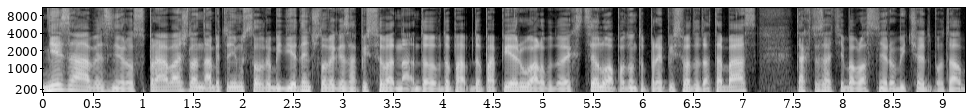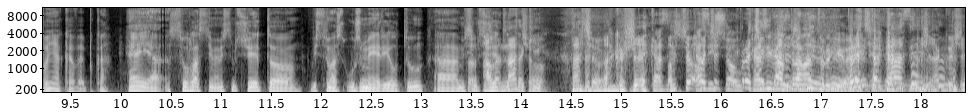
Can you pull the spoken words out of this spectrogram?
nezáväzne rozprávaš, len aby to nemusel robiť jeden človek a zapisovať na, do, do, do papieru alebo do Excelu a potom to prepisovať do databáz, tak to za teba vlastne robí chatbot alebo nejaká webka. Hej, ja súhlasím, myslím si, že je to, by som vás uzmieril tu. A myslím si, že ale to na taký... čo? Na čo? Akože, Kazíš- čo- kazíš čo- prečo vám kazíš- dramaturgiu. Prečo kazíš? Akože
